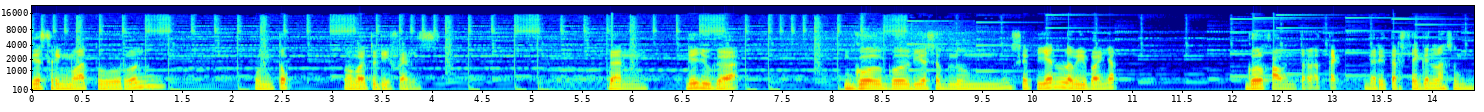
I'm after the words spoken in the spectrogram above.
Dia sering banget turun untuk membantu defense. Dan dia juga gol-gol dia sebelum Setien lebih banyak gol counter attack dari Ter Stegen langsung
